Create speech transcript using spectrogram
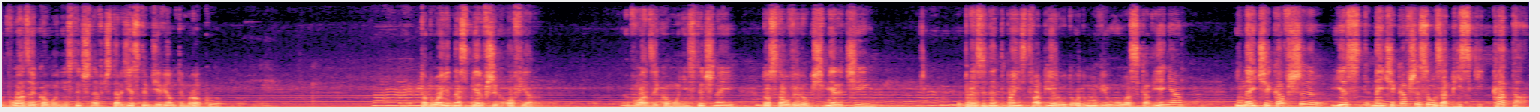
władze komunistyczne w 1949 roku. To była jedna z pierwszych ofiar władzy komunistycznej. Dostał wyrok śmierci. Prezydent państwa Bierut odmówił ułaskawienia. I najciekawsze jest, najciekawsze są zapiski Kata.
